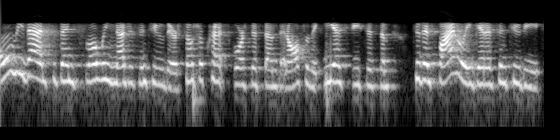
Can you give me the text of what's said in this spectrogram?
only then to then slowly nudge us into their social credit score systems and also the ESG system to then finally get us into the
